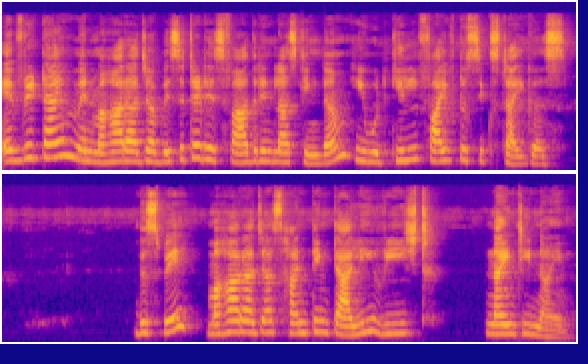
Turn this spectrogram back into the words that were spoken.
Every time when Maharaja visited his father in law's kingdom, he would kill five to six tigers. This way, Maharaja's hunting tally reached 99.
